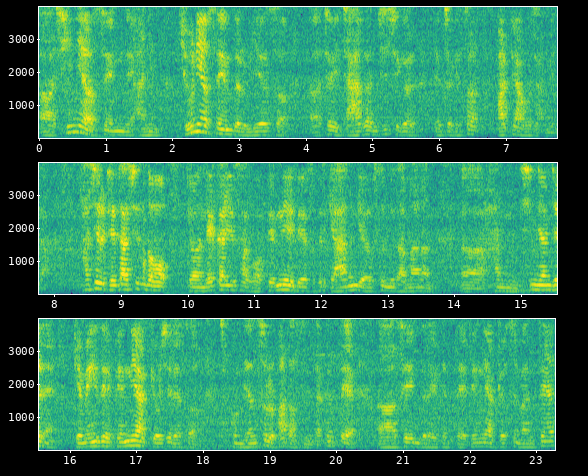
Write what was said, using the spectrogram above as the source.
어, 시니어 선생님이 아닌 주니어 선생님들을 위해서 어, 저희 작은 지식을 이쪽에서 발표하고자 합니다. 사실 제 자신도 어, 내과 의사고 병리에 대해서 그렇게 아는 게 없습니다만은 어, 한 10년 전에 계명의대 병리학 교실에서 조금 연수를 받았습니다. 그때 어, 선생님들의 그때 병리학 교수님한테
